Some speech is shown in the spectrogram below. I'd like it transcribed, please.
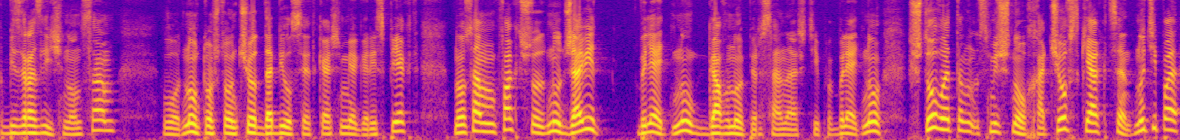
безразличен он сам. Вот, ну, то, что он что-то добился, это, конечно, мега респект. Но сам факт, что, ну, Джавид блядь, ну, говно персонаж, типа, блядь, ну, что в этом смешно? Хачевский акцент. Ну, типа,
